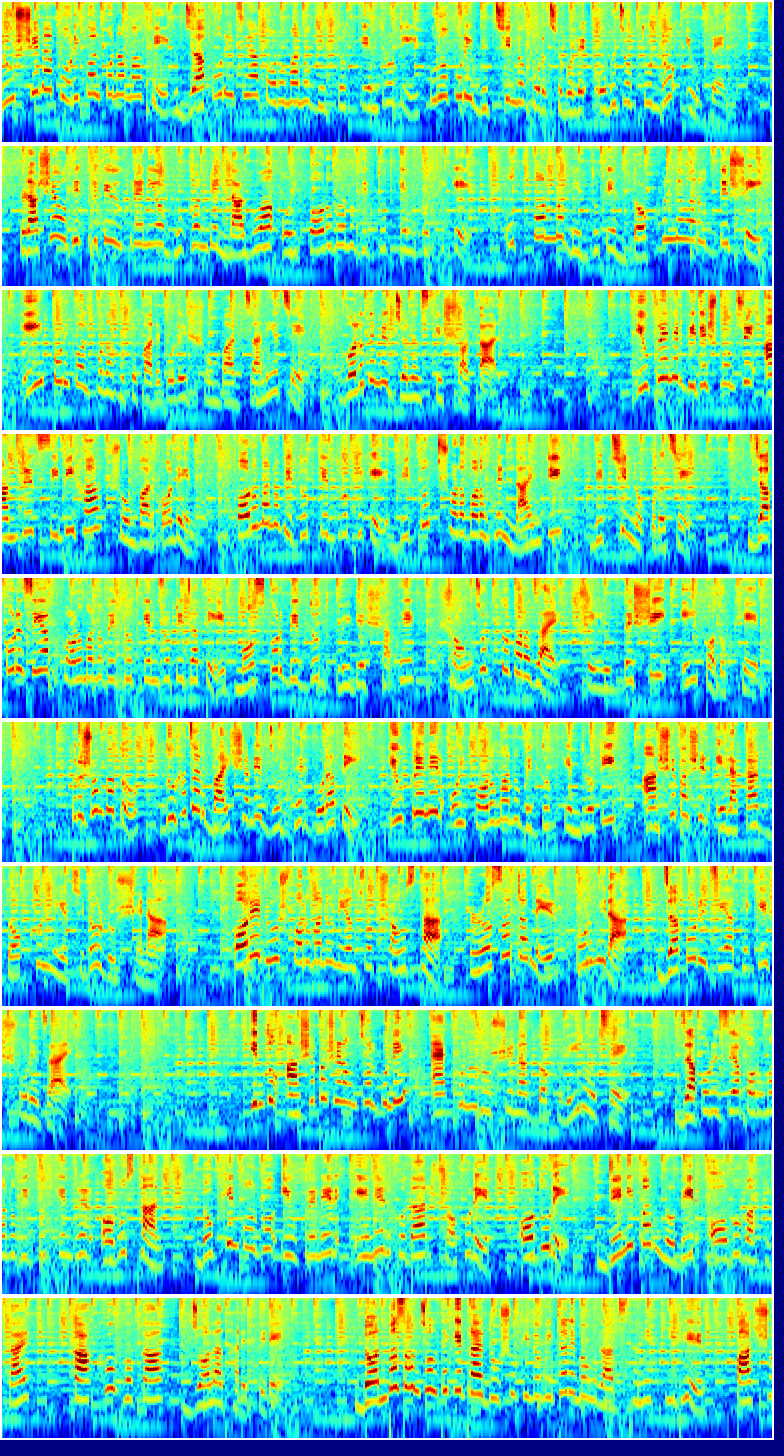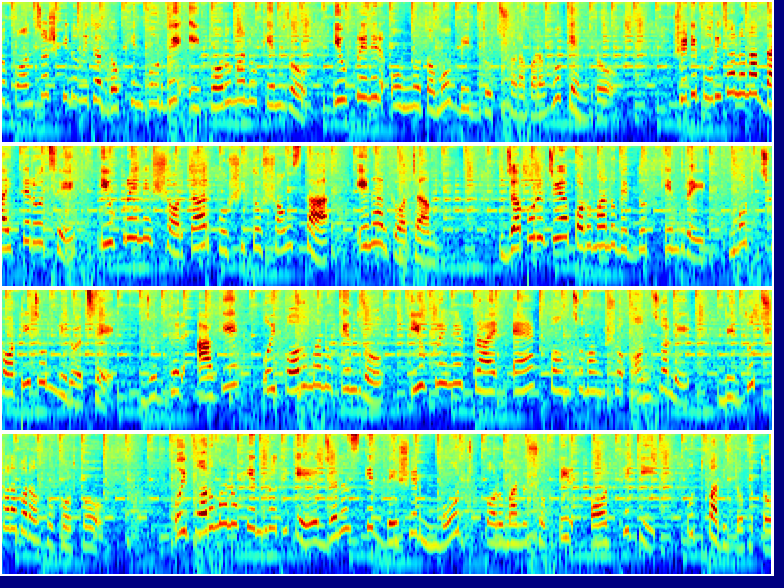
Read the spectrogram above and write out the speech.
রুশ সেনা পরিকল্পনা মাফিক জাপোরিজিয়া পরমাণু বিদ্যুৎ কেন্দ্রটি পুরোপুরি বিচ্ছিন্ন করেছে বলে অভিযোগ তুলল ইউক্রেন। রাশিয়া অধিকৃত ইউক্রেনীয় ভূখণ্ডের লাগোয়া ওই পরমাণু বিদ্যুৎ কেন্দ্র থেকে উৎপন্ন বিদ্যুতের দখল নেওয়ার উদ্দেশ্যেই এই পরিকল্পনা হতে পারে বলে সোমবার জানিয়েছে ভলোদিমির জেলেন্সকির সরকার। ইউক্রেনের বিদেশমন্ত্রী আন্দ্রে সিবিহা সোমবার বলেন পরমাণু বিদ্যুৎ কেন্দ্র থেকে বিদ্যুৎ সরবরাহের লাইনটি বিচ্ছিন্ন করেছে। জাপোরিজিয়া পরমাণু বিদ্যুৎ কেন্দ্রটি যাতে মস্কোর বিদ্যুৎ গ্রিডের সাথে সংযুক্ত করা যায়, সেই উদ্দেশ্যেই এই পদক্ষেপ। প্রসঙ্গত দু সালে যুদ্ধের গোড়াতেই ইউক্রেনের ওই পরমাণু বিদ্যুৎ কেন্দ্রটি আশেপাশের এলাকার দখল নিয়েছিল রুশ সেনা। পরে রুশ পরমাণু নিয়ন্ত্রক সংস্থা রোসাটমের কর্মীরা জাপোরিজিয়া থেকে সরে যায়। কিন্তু আশেপাশের অঞ্চলগুলি এখনও রুশ সেনার দখলেই রয়েছে। জাপোরিজিয়া পরমাণু বিদ্যুৎ কেন্দ্রের অবস্থান দক্ষিণ পূর্ব ইউক্রেনের এনের হোদার শহরের অদূরে ডেনিপার নদীর অববাহিকায় কাখোভোকা জলাধারের তীরে। ডনবাস অঞ্চল থেকে প্রায় দুশো কিলোমিটার এবং রাজধানী কিভের পাঁচশো পঞ্চাশ কিলোমিটার দক্ষিণ পূর্বে এই পরমাণু কেন্দ্র ইউক্রেনের অন্যতম বিদ্যুৎ সরবরাহ কেন্দ্র। সেটি পরিচালনার দায়িত্বে রয়েছে ইউক্রেনের সরকার পোষিত সংস্থা এনারগটাম জাপোরিজিয়া পরমাণু বিদ্যুৎ কেন্দ্রে মোট ছটি চুল্লি রয়েছে। যুদ্ধের আগে ওই পরমাণু কেন্দ্র ইউক্রেনের প্রায় এক পঞ্চমাংশ অঞ্চলে বিদ্যুৎ সরবরাহ করত। ওই পরমাণু কেন্দ্র থেকে জেলেন্সকির দেশের মোট পরমাণু শক্তির অর্ধেকই উৎপাদিত হতো।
